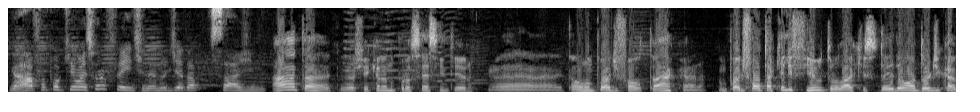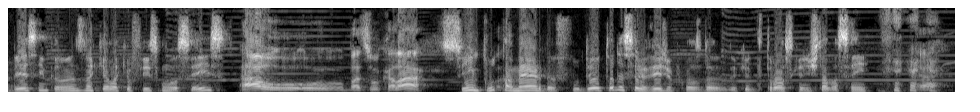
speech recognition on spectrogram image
garrafa um pouquinho mais pra frente, né? No dia da braçagem. né? Ah, tá. Eu achei que era no processo inteiro. É, então não pode faltar, cara. Não pode faltar aquele filtro lá, que isso daí deu uma dor de cabeça, hein? Pelo menos naquela que eu fiz com vocês. Ah, o, o, o Bazooka lá? Sim, puta merda. Fudeu toda a cerveja por causa da- daquele troço que a gente tava sem. É,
